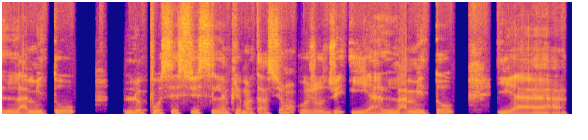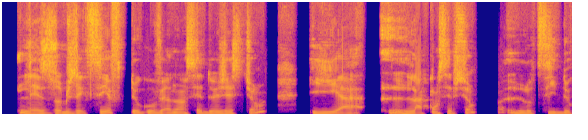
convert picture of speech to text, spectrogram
la méthode, le processus, l'implémentation. Aujourd'hui, il y a la méthode, il y a les objectifs de gouvernance et de gestion, il y a la conception, l'outil de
